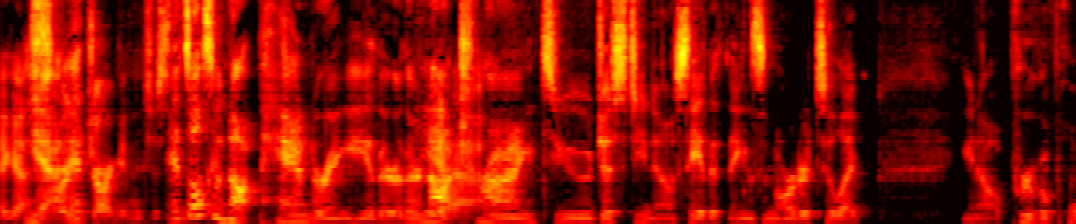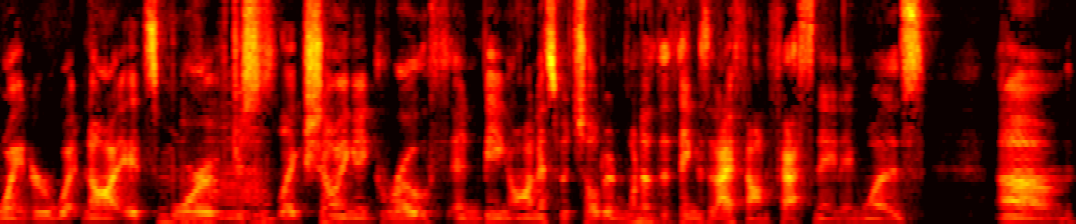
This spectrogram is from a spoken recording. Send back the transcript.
I guess, Yeah, or it- jargon. Just It's also brain. not pandering either. They're not trying to just, you know, say the things in order to like, you know, prove a point or whatnot. It's more of Mm-hmm. just like showing a growth and being honest with children. One of the things that I found fascinating was um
